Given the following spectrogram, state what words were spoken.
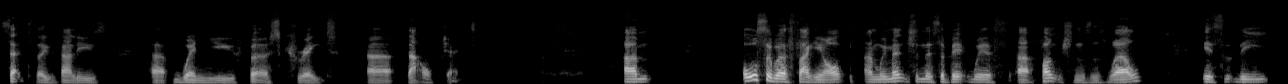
set to those values uh, when you first create uh, that object. Um, also worth flagging up, and we mentioned this a bit with uh, functions as well, is that the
